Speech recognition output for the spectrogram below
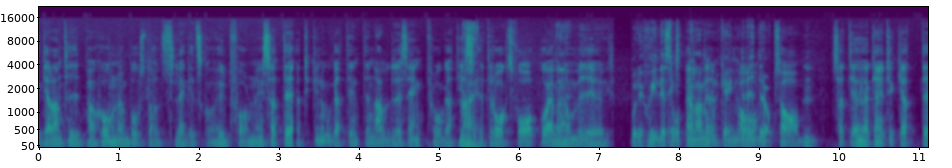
garantipensionen och bostadstilläggets utformning. Så att, eh, jag tycker nog att det inte är en alldeles enkel fråga att ge ett rakt svar på även Nej. om vi är och det skiljer sig åt mellan olika individer ja, också. Ja. Mm. Så att jag, jag, kan ju tycka att eh,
